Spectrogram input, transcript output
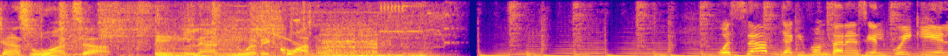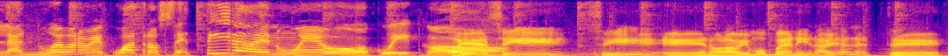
Just WhatsApp en la 94. What's up, Jackie Fontanes y el Quickie en la 994 se tira de nuevo, Quico. Oye, sí, sí, eh, no la vimos venir ayer. Este,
